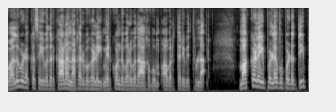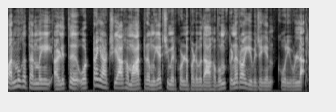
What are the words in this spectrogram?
வலுவிழக்க செய்வதற்கான நகர்வுகளை மேற்கொண்டு வருவதாகவும் அவர் தெரிவித்துள்ளார். மக்களை பிளவுபடுத்தி பன்முகத்தன்மையை அளித்து ஒற்றையாட்சியாக மாற்ற முயற்சி மேற்கொள்ளப்படுவதாகவும் பினராயி விஜயன் கூறியுள்ளார்.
